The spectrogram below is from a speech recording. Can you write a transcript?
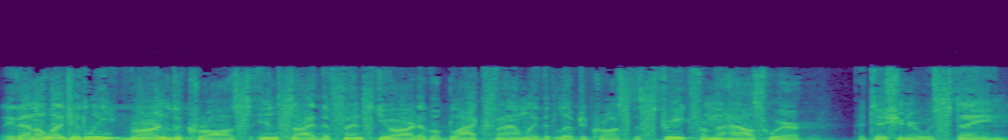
They then allegedly burned the cross inside the fenced yard of a black family that lived across the street from the house where petitioner was staying.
